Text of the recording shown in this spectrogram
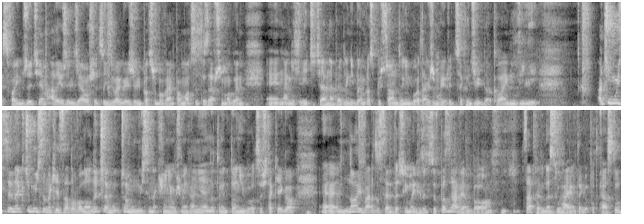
swoim życiem, ale jeżeli działo się coś złego, jeżeli potrzebowałem pomocy, to zawsze mogłem na nich liczyć. Ale na pewno nie byłem rozpuszczony, to nie było tak, że moi rodzice chodzili dookoła i mówili a czy mój synek, czy mój synek jest zadowolony? Czemu, czemu mój synek się nie uśmiecha? Nie, no to, to nie było coś takiego. E, no i bardzo serdecznie moich rodziców pozdrawiam, bo zapewne słuchają tego podcastu.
